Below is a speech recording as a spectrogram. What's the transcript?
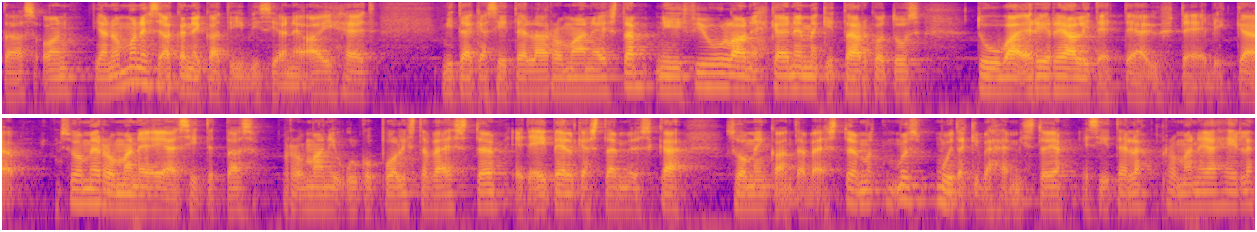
taas on. Ja ne on monesti aika negatiivisia ne aiheet, mitä käsitellään romaneista, niin Fiulla on ehkä enemmänkin tarkoitus tuua eri realiteetteja yhteen, eli Suomen romaneja ja sitten taas romani ulkopuolista väestöä, et ei pelkästään myöskään Suomen kantaväestöä, mutta myös muitakin vähemmistöjä esitellä romaneja heille.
